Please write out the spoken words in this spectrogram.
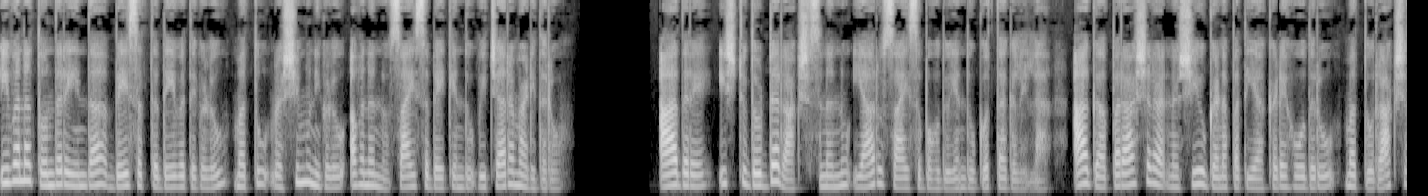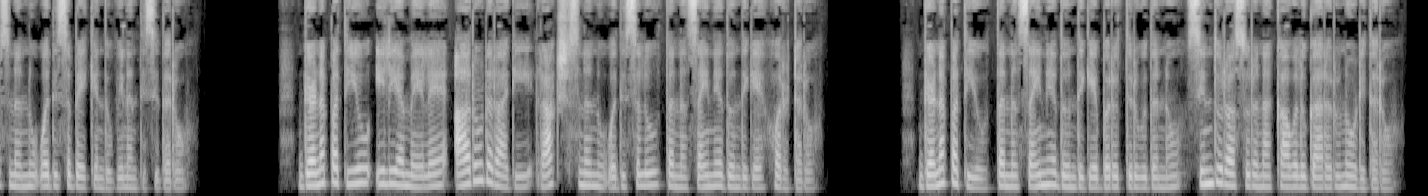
ಇವನ ತೊಂದರೆಯಿಂದ ಬೇಸತ್ತ ದೇವತೆಗಳು ಮತ್ತು ಋಷಿಮುನಿಗಳು ಅವನನ್ನು ಸಾಯಿಸಬೇಕೆಂದು ವಿಚಾರ ಮಾಡಿದರು. ಆದರೆ ಇಷ್ಟು ದೊಡ್ಡ ರಾಕ್ಷಸನನ್ನು ಯಾರು ಸಾಯಿಸಬಹುದು ಎಂದು ಗೊತ್ತಾಗಲಿಲ್ಲ. ಆಗ ಪರಾಶರ ನಶಿಯು ಗಣಪತಿಯ ಕಡೆ ಹೋದರು ಮತ್ತು ರಾಕ್ಷಸನನ್ನು ವಧಿಸಬೇಕೆಂದು ವಿನಂತಿಸಿದರು. ಗಣಪತಿಯು ಇಲಿಯ ಮೇಲೆ ಆರೂಢರಾಗಿ ರಾಕ್ಷಸನನ್ನು ವಧಿಸಲು ತನ್ನ ಸೈನ್ಯದೊಂದಿಗೆ ಹೊರಟರು. ಗಣಪತಿಯು ತನ್ನ ಸೈನ್ಯದೊಂದಿಗೆ ಬರುತ್ತಿರುವುದನ್ನು ಸಿಂಧುರಾಸುರನ ಕಾವಲುಗಾರರು ನೋಡಿದರು.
